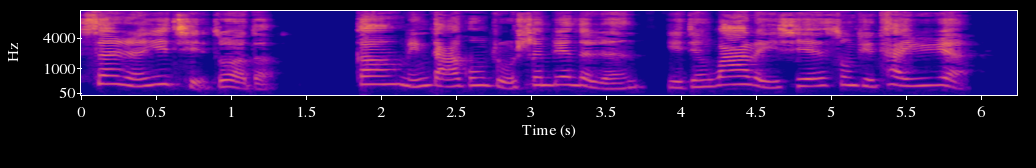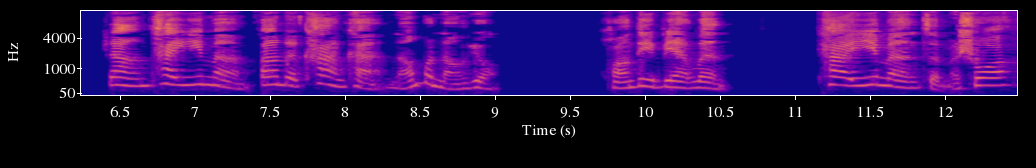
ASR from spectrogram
三人一起做的。刚明达公主身边的人已经挖了一些送去太医院，让太医们帮着看看能不能用。”皇帝便问：“太医们怎么说？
